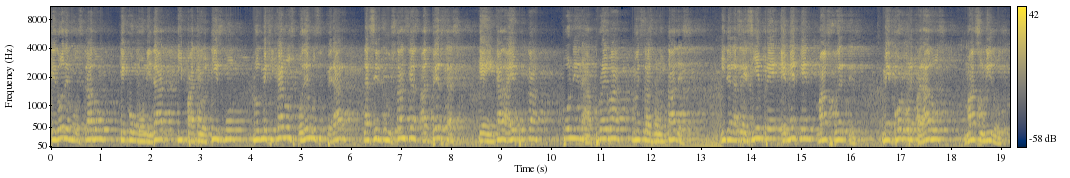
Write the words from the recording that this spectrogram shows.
quedó demostrado que con unidad y patriotismo los mexicanos podemos superar las circunstancias adversas que en cada época ponen a prueba nuestras voluntades y de las que siempre emergen más fuertes, mejor preparados, más unidos.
